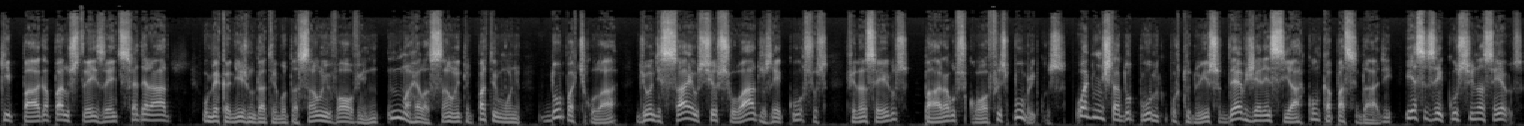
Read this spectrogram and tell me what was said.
que paga para os três entes federados. O mecanismo da tributação envolve uma relação entre o patrimônio do particular, de onde saem os seus suados recursos financeiros para os cofres públicos. O administrador público, por tudo isso, deve gerenciar com capacidade esses recursos financeiros,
